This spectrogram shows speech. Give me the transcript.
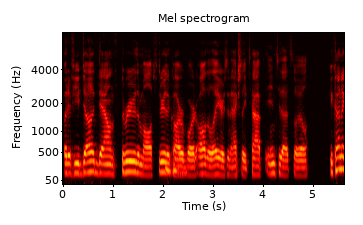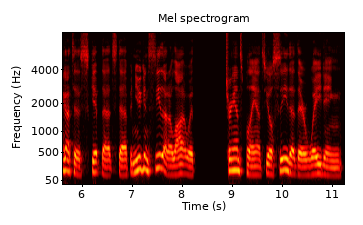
But if you dug down through the mulch, through the Mhm. cardboard, all the layers, and actually tapped into that soil, you kind of got to skip that step. And you can see that a lot with transplants. You'll see that they're waiting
